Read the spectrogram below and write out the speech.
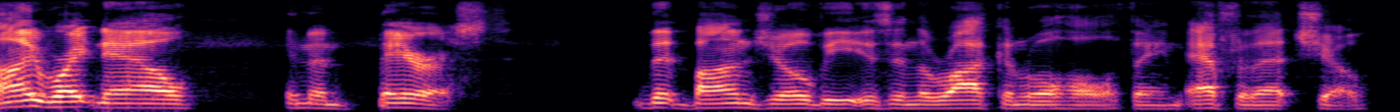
I right now am embarrassed that Bon Jovi is in the Rock and Roll Hall of Fame after that show.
